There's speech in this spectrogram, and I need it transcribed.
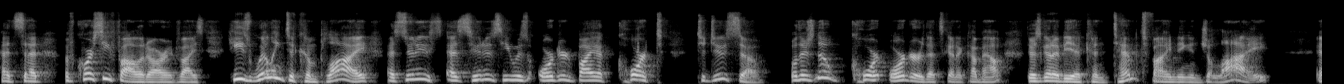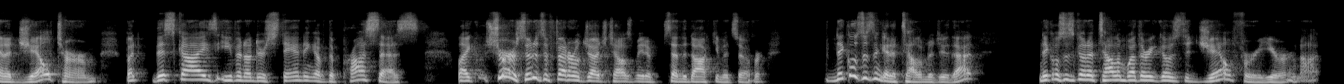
had said, "Of course, he followed our advice. He's willing to comply as soon as as soon as he was ordered by a court to do so." Well, there's no court order that's going to come out. There's going to be a contempt finding in July and a jail term. But this guy's even understanding of the process like, sure, as soon as a federal judge tells me to send the documents over, Nichols isn't going to tell him to do that. Nichols is going to tell him whether he goes to jail for a year or not.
